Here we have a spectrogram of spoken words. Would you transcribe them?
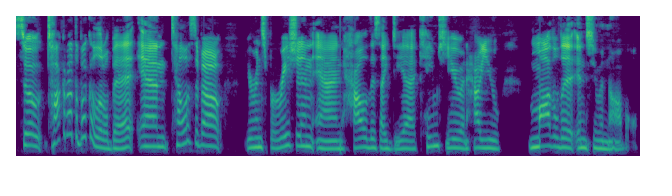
So talk about the book a little bit and tell us about your inspiration and how this idea came to you and how you modeled it into a novel.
